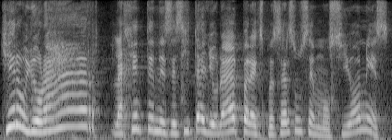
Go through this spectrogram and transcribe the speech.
quiero llorar. La gente necesita llorar para expresar sus emociones.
